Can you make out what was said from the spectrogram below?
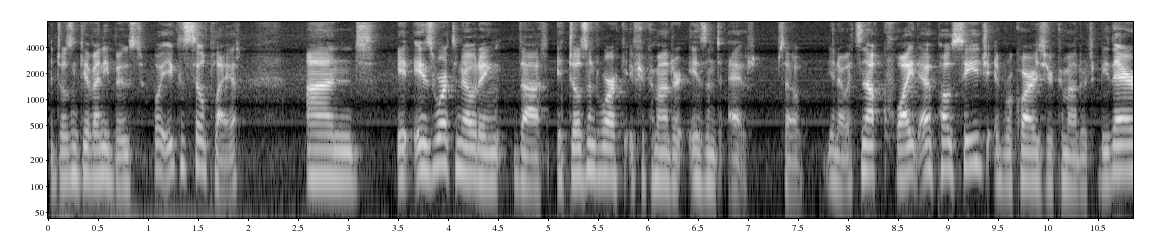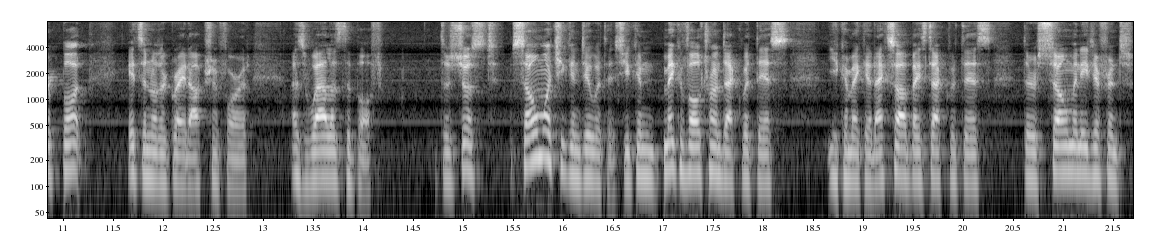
it doesn't give any boost, but you can still play it. And it is worth noting that it doesn't work if your commander isn't out. So, you know, it's not quite Outpost Siege, it requires your commander to be there, but it's another great option for it, as well as the buff. There's just so much you can do with this. You can make a Voltron deck with this, you can make an Exile based deck with this. There's so many different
